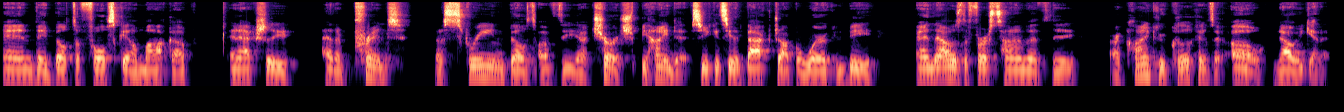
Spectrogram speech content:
and they built a full scale mock-up and actually had a print a screen built of the uh, church behind it so you could see the backdrop of where it could be. And that was the first time that the our client group could look and say oh now we get it.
